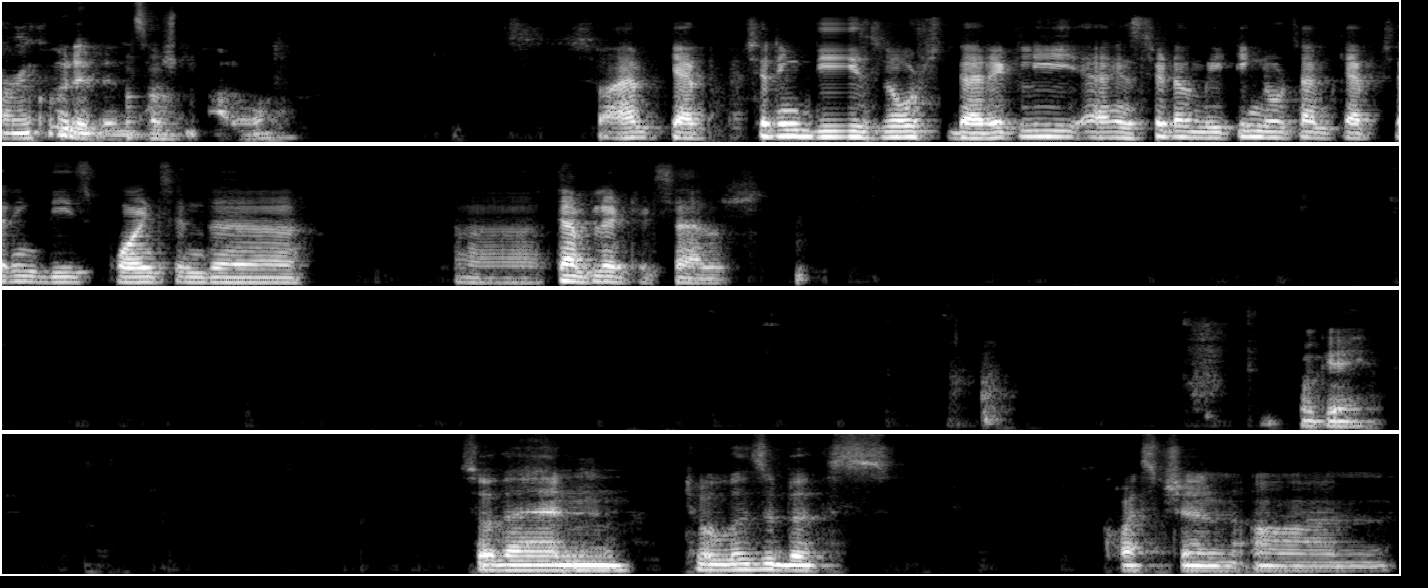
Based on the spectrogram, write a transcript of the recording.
are included in such a model? So I'm capturing these notes directly, uh, instead of meeting notes, I'm capturing these points in the uh, template itself. Okay. So then to Elizabeth's question on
